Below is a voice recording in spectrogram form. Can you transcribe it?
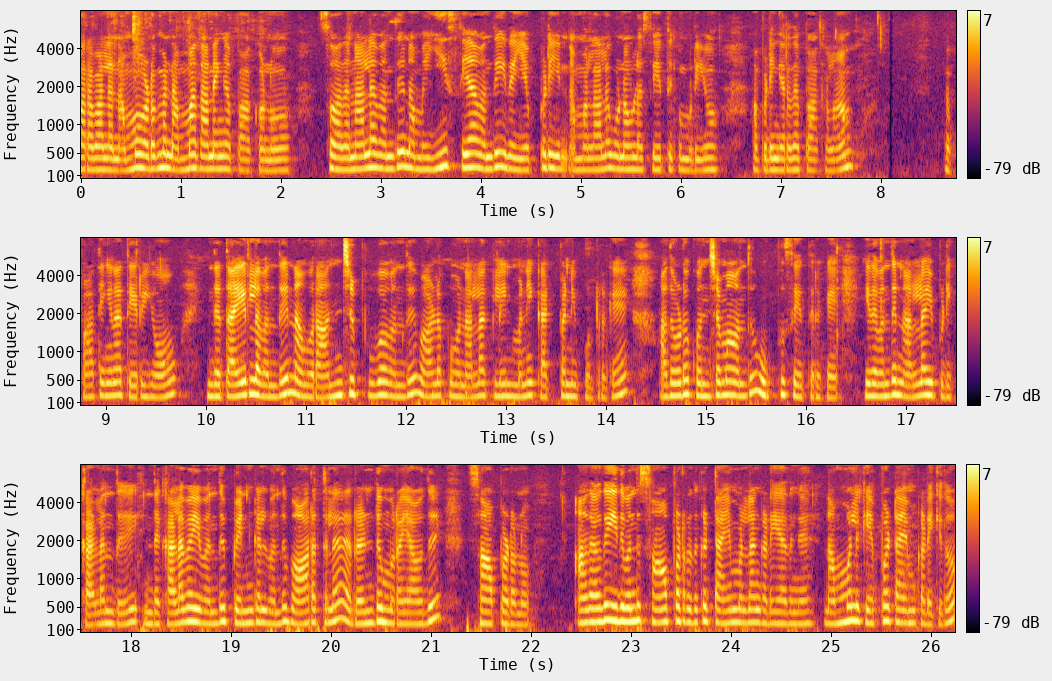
பரவாயில்ல நம்ம உடம்ப நம்ம தானேங்க பார்க்கணும். ஸோ அதனால் வந்து நம்ம ஈஸியாக வந்து இதை எப்படி நம்மளால் உணவில் சேர்த்துக்க முடியும் அப்படிங்கிறத பார்க்கலாம். இப்போ பார்த்தீங்கன்னா தெரியும் இந்த தயிரில் வந்து நான் ஒரு அஞ்சு பூவை வந்து வாழைப்பூவை நல்லா க்ளீன் பண்ணி கட் பண்ணி போட்டிருக்கேன். அதோட கொஞ்சமாக வந்து உப்பு சேர்த்துருக்கேன். இதை வந்து நல்லா இப்படி கலந்து இந்த கலவையை வந்து பெண்கள் வந்து வாரத்தில் ரெண்டு முறையாவது சாப்பிடணும். அதாவது இது வந்து சாப்பிட்றதுக்கு டைம் எல்லாம் கிடையாதுங்க. நம்மளுக்கு எப்போ டைம் கிடைக்குதோ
